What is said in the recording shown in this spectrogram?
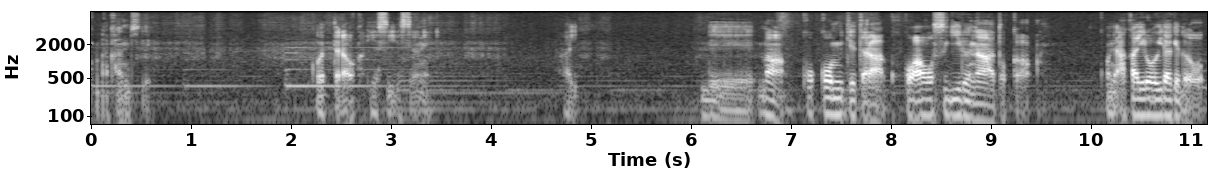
こんな感じで。こうやったら分かりやすいですよね。はい。でまあここを見てたらここ青すぎるなとかここに赤色多いだけど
